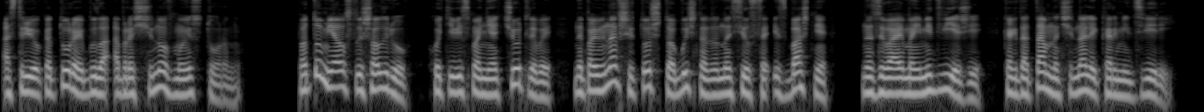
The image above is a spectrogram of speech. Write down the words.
острие которой было обращено в мою сторону. Потом я услышал рев, хоть и весьма неотчетливый, напоминавший тот, что обычно доносился из башни, называемой Медвежьей, когда там начинали кормить зверей.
